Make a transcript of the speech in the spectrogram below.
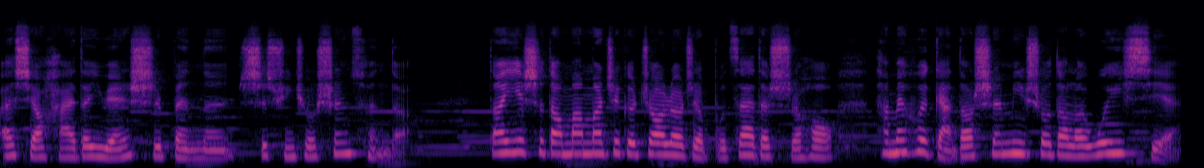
而小孩的原始本能是寻求生存的。当意识到妈妈这个照料者不在的时候，他们会感到生命受到了威胁。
